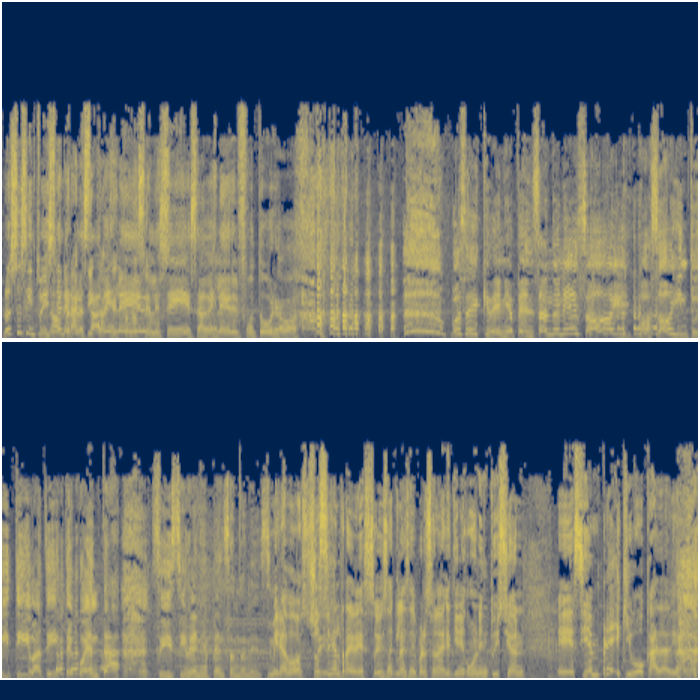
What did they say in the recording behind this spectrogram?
No sé si intuiciones, No, pero que leer, sí, sabés leer el futuro vos. Vos sabés que venía pensando en eso hoy. Vos sos intuitiva, ¿te diste cuenta? Sí, sí, venía pensando en eso. Mira vos, yo Sí. soy al revés. Soy esa clase de persona que tiene como una intuición eh, siempre equivocada, digamos.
